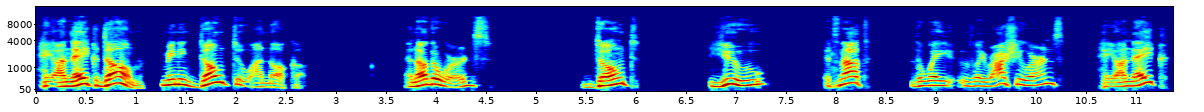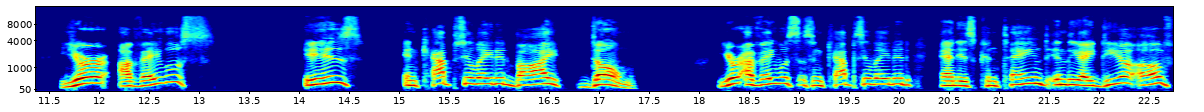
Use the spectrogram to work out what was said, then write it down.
hey anek dom, meaning don't do anoka. In other words, don't you. It's not the way the way Rashi learns. Hey anek, your avelus is encapsulated by dome. Your avelus is encapsulated and is contained in the idea of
